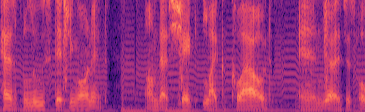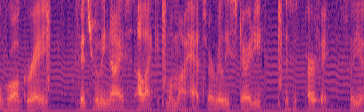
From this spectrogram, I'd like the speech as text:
Has blue stitching on it um, that's shaped like a cloud. And yeah, it's just overall gray. Fits really nice. I like it when my hats are really sturdy. This is perfect, so yeah.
